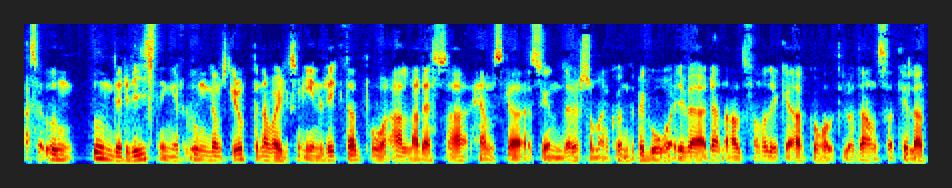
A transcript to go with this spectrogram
Alltså un undervisningen för ungdomsgrupperna var liksom inriktad på alla dessa hemska synder som man kunde begå i världen. Allt från att dricka alkohol till att dansa till att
